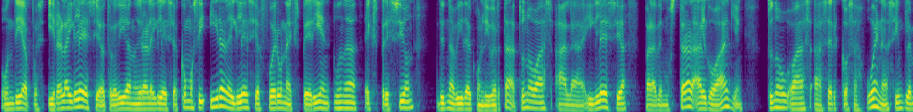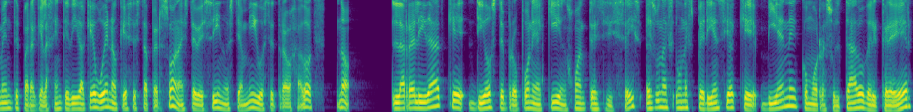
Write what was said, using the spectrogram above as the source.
un día pues ir a la iglesia, otro día no ir a la iglesia, como si ir a la iglesia fuera una, una expresión de una vida con libertad. Tú no vas a la iglesia para demostrar algo a alguien. Tú no vas a hacer cosas buenas simplemente para que la gente diga qué bueno que es esta persona, este vecino, este amigo, este trabajador. La realidad que Dios te propone aquí en Juan 3:16 es una, una experiencia que viene como resultado del creer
